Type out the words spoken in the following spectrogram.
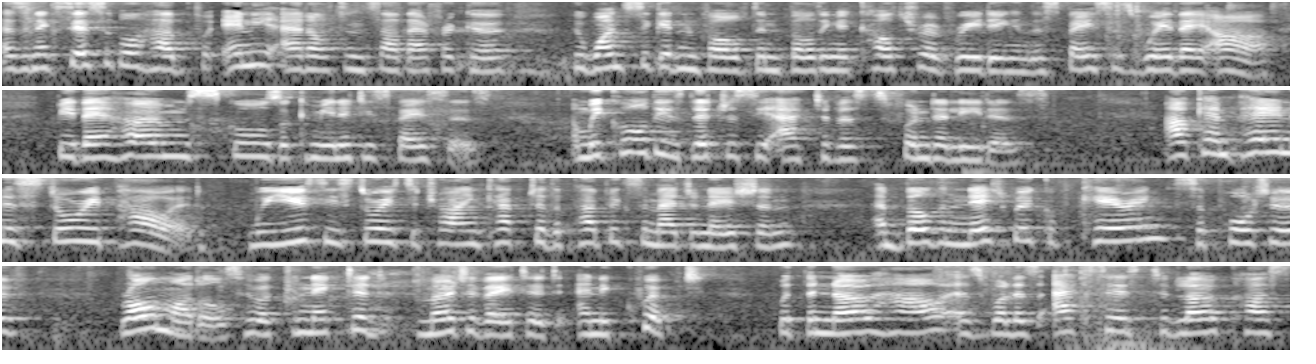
as an accessible hub for any adult in South Africa who wants to get involved in building a culture of reading in the spaces where they are, be they homes, schools, or community spaces. And we call these literacy activists Funda leaders. Our campaign is story powered. We use these stories to try and capture the public's imagination and build a network of caring, supportive role models who are connected, motivated, and equipped with the know-how as well as access to low-cost,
